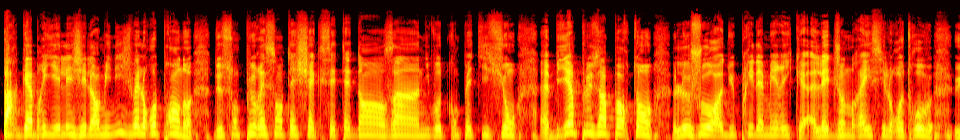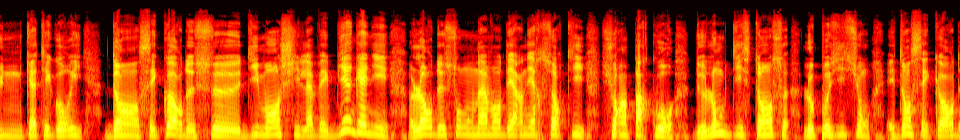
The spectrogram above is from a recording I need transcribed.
par Gabriele Gelormini. Je vais le reprendre de son plus récent échec. C'était dans un niveau de compétition bien plus important le jour du prix d'Amérique Legend Race. Il retrouve une catégorie dans ses cordes ce dimanche. Il avait bien gagné lors de son avant-dernière sortie sur un parcours de longue distance. L'opposition est dans ses cordes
